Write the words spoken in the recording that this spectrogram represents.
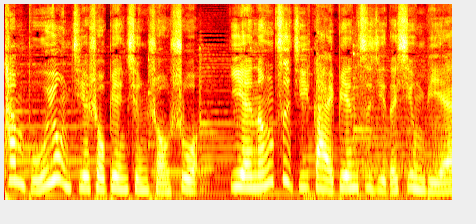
他们不用接受变性手术，也能自己改变自己的性别。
